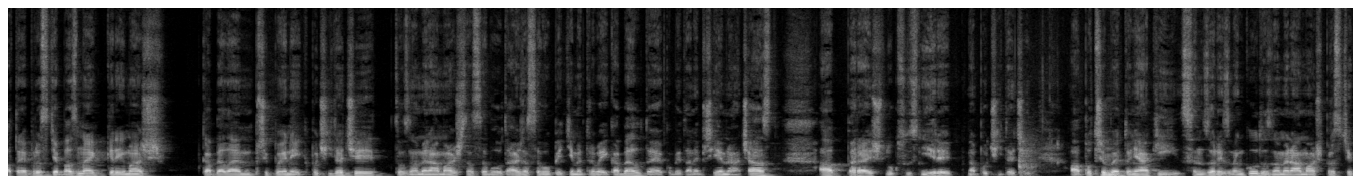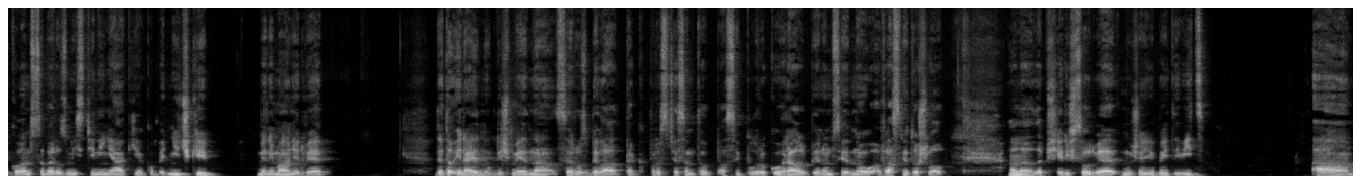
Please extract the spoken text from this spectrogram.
A to je prostě bazmek, který máš kabelem připojený k počítači, to znamená, máš za sebou, táš za sebou pětimetrový kabel, to je jakoby ta nepříjemná část a hraješ luxusní hry na počítači. A potřebuje hmm. to nějaký senzory zvenku, to znamená, máš prostě kolem sebe rozmístěný nějaký jako bedničky, minimálně dvě, Jde to i na jednu. Když mi jedna se rozbila, tak prostě jsem to asi půl roku hrál jenom s jednou a vlastně to šlo. Hmm. Ale lepší, když jsou dvě, může jich být i víc. A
